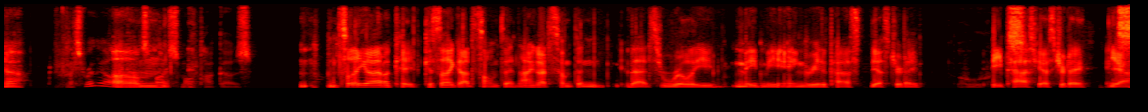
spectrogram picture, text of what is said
Yeah. that's really all got as far Um, as small talk goes So I got okay, because I got something. I got something that's really made me angry the past yesterday. Ooh, The past yesterday. Yeah.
